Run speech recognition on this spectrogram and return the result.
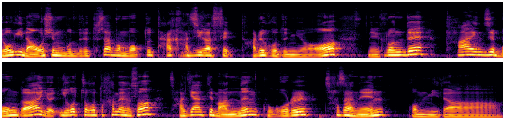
여기 나오신 분들의 투자 방법도 다 가지가색 다르거든요. 네, 그런데 다 이제 뭔가 여- 이것저것 하면서 자기한테 맞는 그거를 찾아낸 겁니다.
